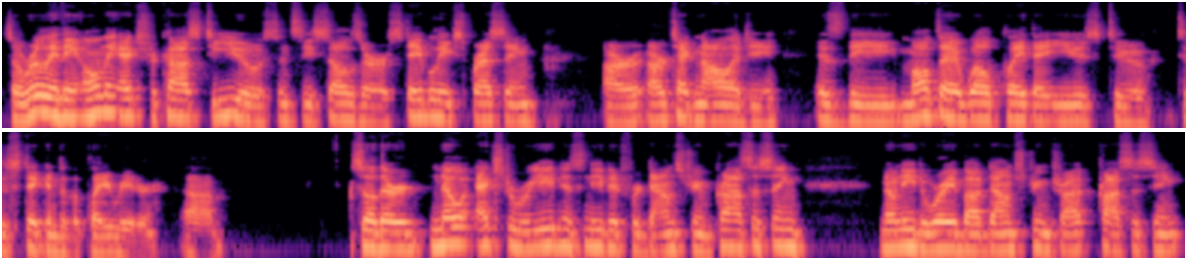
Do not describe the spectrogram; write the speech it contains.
So really, the only extra cost to you, since these cells are stably expressing our, our technology, is the multi-well plate that you use to to stick into the plate reader. Um, so there are no extra reagents needed for downstream processing no need to worry about downstream processing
